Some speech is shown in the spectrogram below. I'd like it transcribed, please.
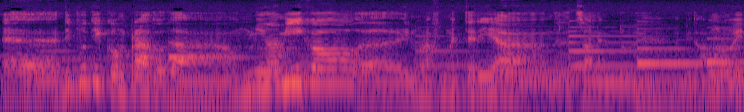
eh, DVD comprato da un mio amico eh, in una fumetteria nelle zone dove abitavamo noi,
